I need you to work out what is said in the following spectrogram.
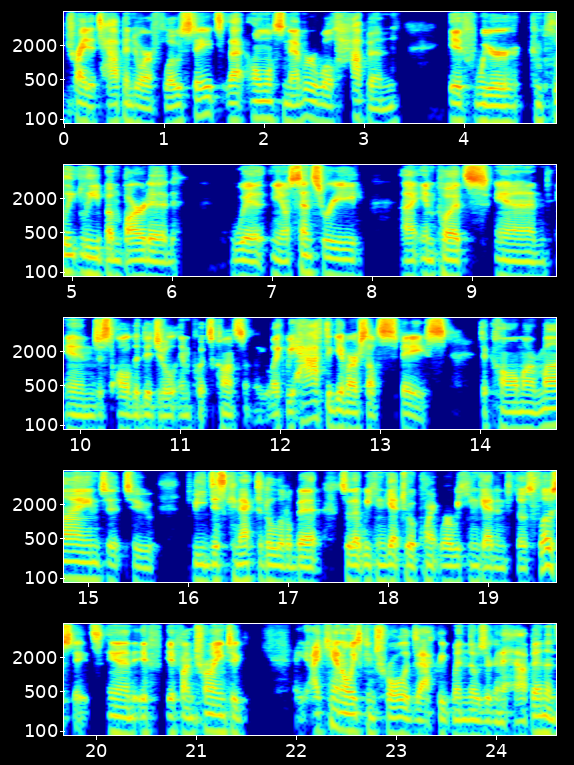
try to tap into our flow states that almost never will happen if we're completely bombarded with you know sensory uh, inputs and and just all the digital inputs constantly. Like we have to give ourselves space to calm our mind to to be disconnected a little bit so that we can get to a point where we can get into those flow states. And if if i'm trying to i can't always control exactly when those are going to happen. And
